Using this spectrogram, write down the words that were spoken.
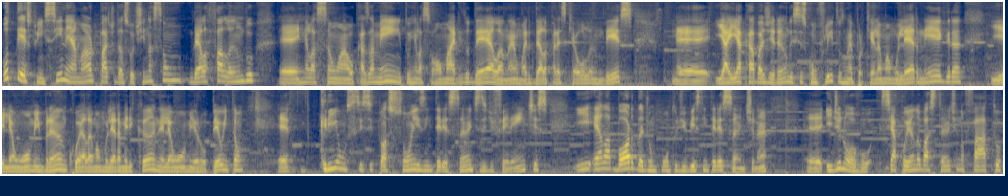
o texto em si, né, a maior parte das rotinas são dela falando é, em relação ao casamento, em relação ao marido dela, né? O marido dela parece que é holandês. É, e aí acaba gerando esses conflitos, né? Porque ela é uma mulher negra e ele é um homem branco, ela é uma mulher americana, ele é um homem europeu. Então é, criam-se situações interessantes e diferentes e ela aborda de um ponto de vista interessante, né? É, e de novo, se apoiando bastante no fato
